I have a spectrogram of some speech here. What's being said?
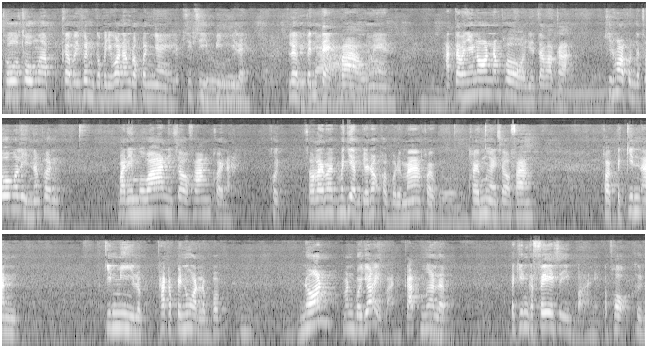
โทรโทรมาก็ไปเพิ่นก็บ่ได้ว่าน้ำดอกเพิ่นใหญ่เลย14 ปีเลย เริ่มเป็นแตกบ่าวแม่นอะแต่ว่ายังนอนน้ำพออยู่แต่ว่าก็ คิดฮอดเพิ่นก็โทรมาลิ้นน้ำเพิ่นบัดนี้เมื่อวานนี่เจ้าฟังข่อยนะข่อยเสาไรมามาเยี่ยมเจ้าเนาะข่อยบ่ได้มาข่อยข่อยเมื่อยเจ้าฟังข่อยไปกินอัน กินมีแล้วพักก็ไปนวดแล้วบ่นอน มันบ่ย่อยบาดกลับเมื่อแล้วไปกินกาแฟซะอีกบาดนี่กระเพาะขึ้น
